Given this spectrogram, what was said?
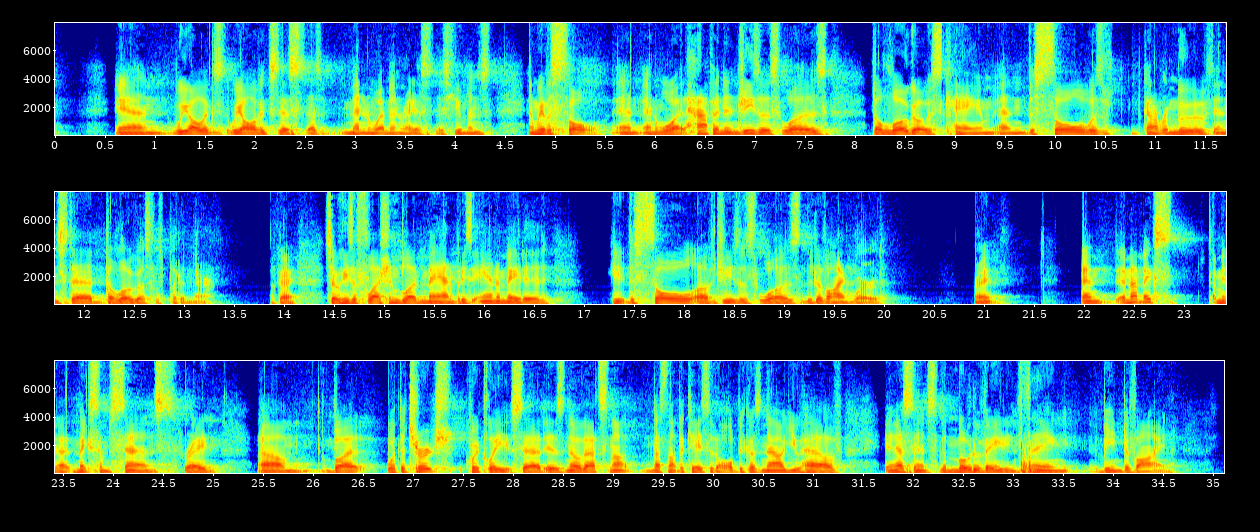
and we all, ex- we all exist as men and women, right, as, as humans. And we have a soul. And, and what happened in Jesus was the Logos came and the soul was kind of removed, and instead the Logos was put in there. Okay? So he's a flesh and blood man, but he's animated. He, the soul of Jesus was the divine word, right? And, and that makes, I mean, that makes some sense, right? Um, but what the church quickly said is no, that's not, that's not the case at all, because now you have, in essence, the motivating thing being divine.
